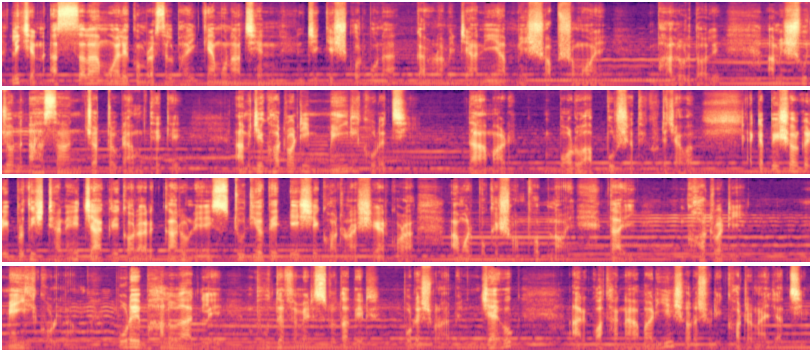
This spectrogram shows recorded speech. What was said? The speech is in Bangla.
লিখছেন, আসসালামু আলাইকুম রাসেল ভাই, কেমন আছেন? জিজ্ঞেস করব না, কারণ আমি জানি আপনি সব সময় ভালোর দলে। আমি সুজন আহসান, চট্টগ্রাম থেকে। আমি যে ঘটনাটি মেইল করেছি, তা আমার বড় আব্বুর সাথে ঘটে যাওয়া। একটা বেসরকারি প্রতিষ্ঠানে চাকরি করার কারণে স্টুডিওতে এসে ঘটনা শেয়ার করা আমার পক্ষে সম্ভব নয়। তাই ঘটনাটি মেইল করলাম। পড়ে ভালো লাগলে ভূত এফএমের শ্রোতাদের পড়ে শোনাবেন। যাই হোক, আর কথা না বাড়িয়ে সরাসরি ঘটনায় যাচ্ছি।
